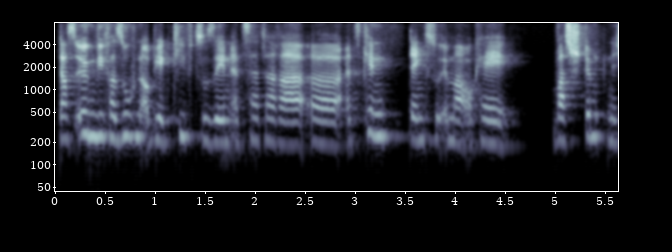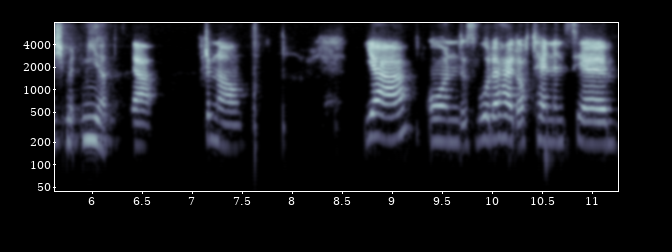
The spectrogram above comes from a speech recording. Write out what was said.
Das irgendwie versuchen, objektiv zu sehen, etc. Äh, als Kind denkst du immer, okay, was stimmt nicht mit mir? Ja, genau. Ja, und es wurde halt auch tendenziell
